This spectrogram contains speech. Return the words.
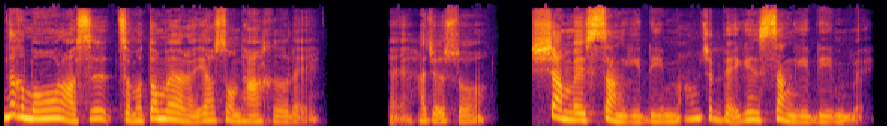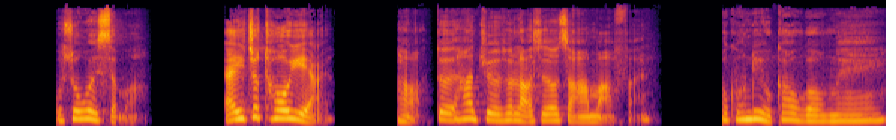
那个某某老师怎么都没有人要送他喝嘞？哎，他就说像没上一拎嘛，我们就每个人上一拎呗。我说为什么？哎，就偷眼。好，对，他觉得说老师都找他麻烦。我讲你有够戆哎，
